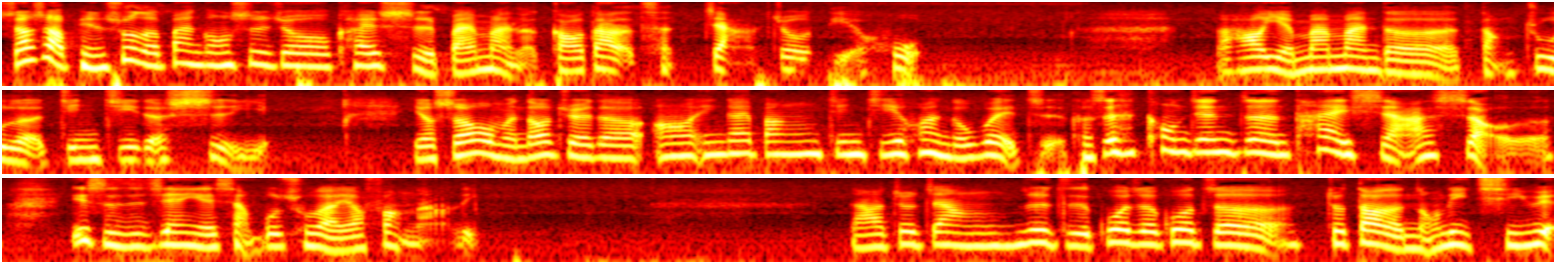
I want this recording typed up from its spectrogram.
小小平素的办公室就开始摆满了高大的层架，就叠货，然后也慢慢的挡住了金鸡的视野。有时候我们都觉得，哦，应该帮金鸡换个位置，可是空间真的太狭小了，一时之间也想不出来要放哪里。然后就这样日子过着过着，就到了农历七月，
